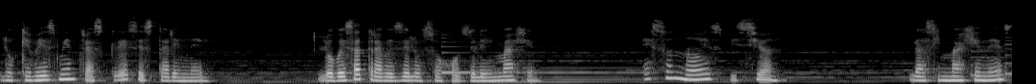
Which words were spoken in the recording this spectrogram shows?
Lo que ves mientras crees estar en él. Lo ves a través de los ojos de la imagen. Eso no es visión. Las imágenes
